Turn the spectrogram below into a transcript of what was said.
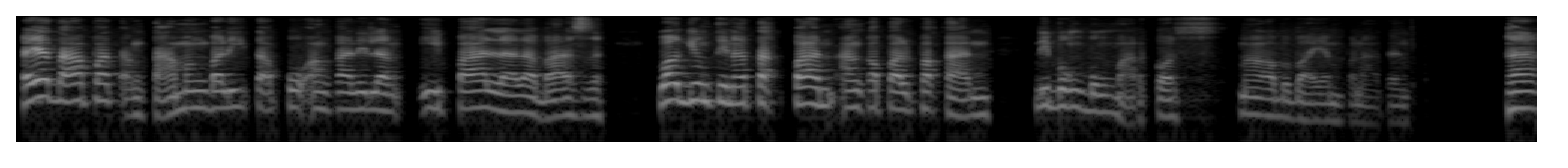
Kaya dapat ang tamang balita po ang kanilang ipalalabas. Huwag yung tinatakpan ang kapalpakan ni Bongbong Marcos, mga kababayan po natin. Ha?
